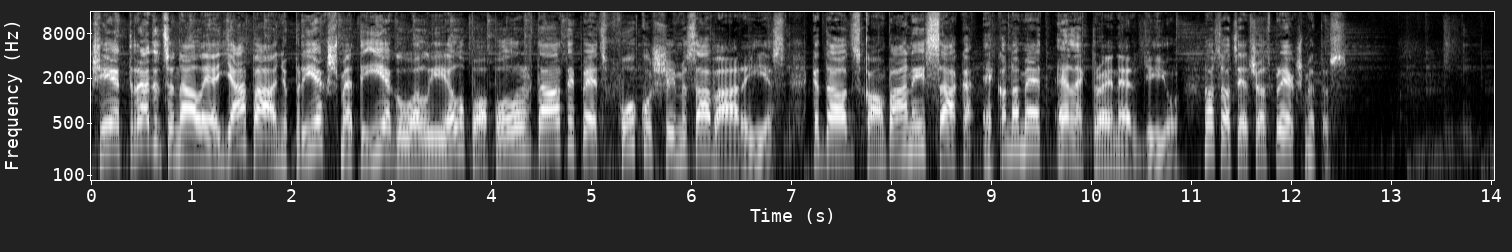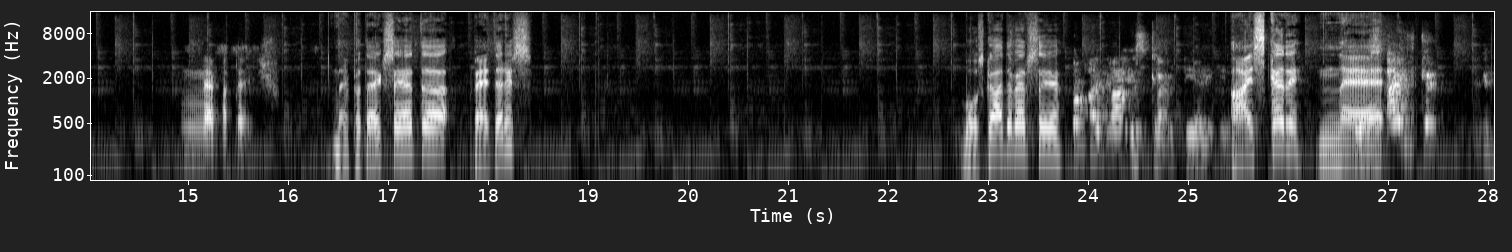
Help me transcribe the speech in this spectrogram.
Šie tradicionālie Japāņu priekšmeti ieguva lielu popularitāti pēc Fukushimas avārijas, kad daudzas kompānijas sāka ekonomēt elektroenerģiju. Nosauciet šos priekšmetus. Nepateikšu. Nepateiksiet, uh, Pēteris. Būs kāda versija? Ir. Aizskari? Nē, Aizskar,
